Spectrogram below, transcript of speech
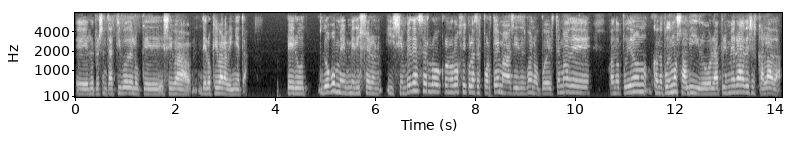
eh, representativo de lo que se iba, de lo que iba la viñeta. Pero luego me, me dijeron, y si en vez de hacerlo cronológico lo haces por temas y dices, bueno, pues tema de cuando pudieron, cuando pudimos salir o la primera desescalada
